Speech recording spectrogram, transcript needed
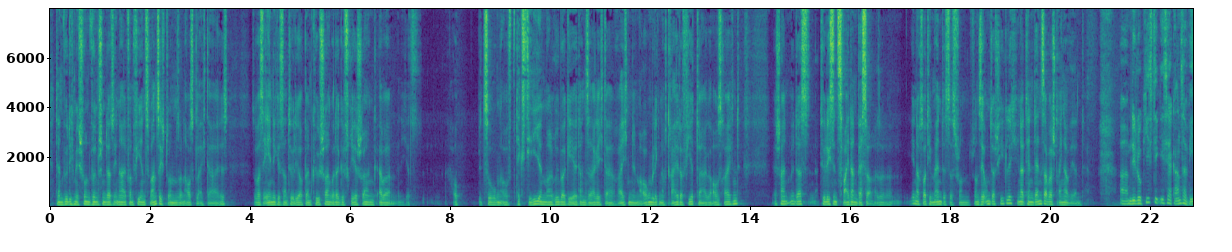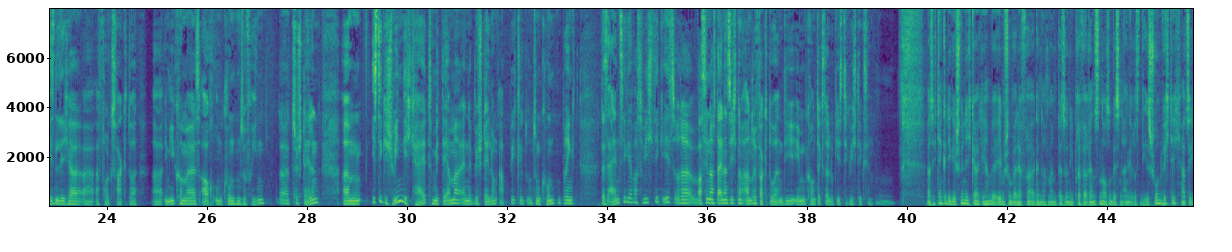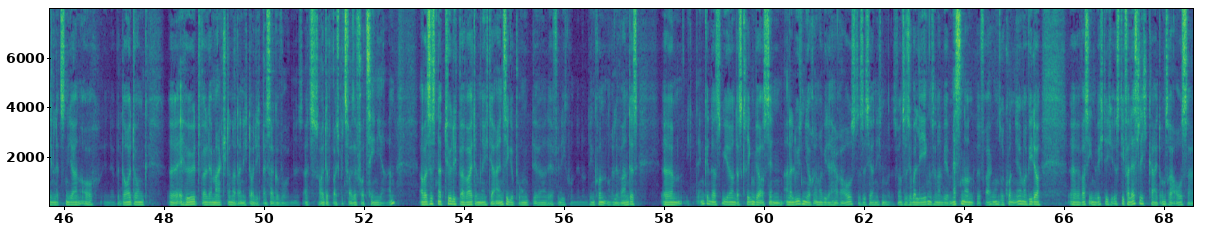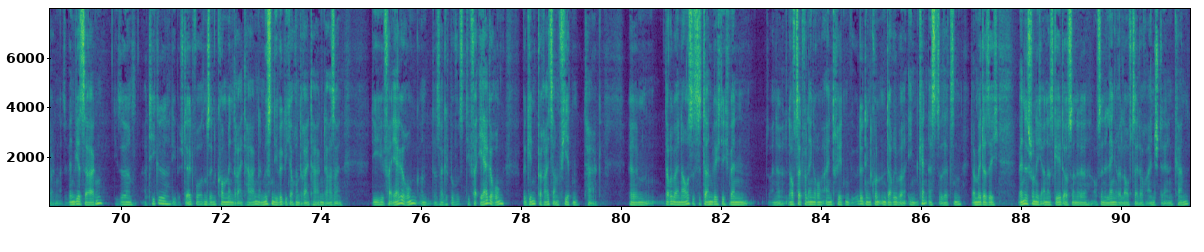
dann würde ich mir schon wünschen, dass innerhalb von 24 Stunden so ein Ausgleich da ist. Sowas ähnliches natürlich auch beim Kühlschrank oder Gefrierschrank, aber wenn ich jetzt hauptbezogen auf Textilien mal rübergehe, dann sage ich, da reichen im Augenblick noch drei oder vier Tage ausreichend erscheint mir das. Natürlich sind zwei dann besser. Also je nach Sortiment ist das schon, schon sehr unterschiedlich, in der Tendenz aber strenger werdend. Ähm, die Logistik ist ja ganz ein wesentlicher äh, Erfolgsfaktor äh, im E-Commerce, auch um Kunden zufriedenzustellen. Äh, ähm, ist die Geschwindigkeit, mit der man eine Bestellung abwickelt und zum Kunden bringt, das Einzige, was wichtig ist? Oder was sind aus deiner Sicht noch andere Faktoren, die im Kontext der Logistik wichtig sind? Also ich denke, die Geschwindigkeit, die haben wir eben schon bei der Frage nach meinen persönlichen Präferenzen noch so ein bisschen angerissen, die ist schon wichtig, hat sich in den letzten Jahren auch in der Bedeutung äh, erhöht, weil der Marktstandard eigentlich deutlich besser geworden ist als heute beispielsweise vor zehn Jahren. Aber es ist natürlich bei weitem nicht der einzige Punkt, der, der für die Kundinnen und den Kunden relevant ist. Ähm, ich denke, dass wir, und das kriegen wir aus den Analysen ja auch immer wieder heraus, das ist ja nicht nur, dass wir uns das überlegen, sondern wir messen und befragen unsere Kunden ja immer wieder, äh, was ihnen wichtig ist, die Verlässlichkeit unserer Aussagen. Also wenn wir sagen, diese Artikel, die bestellt worden sind, kommen in drei Tagen, dann müssen die wirklich auch in drei Tagen da sein. Die Verärgerung, und da sage ich bewusst, die Verärgerung beginnt bereits am vierten Tag. Ähm, darüber hinaus ist es dann wichtig, wenn so eine Laufzeitverlängerung eintreten würde, den Kunden darüber in Kenntnis zu setzen, damit er sich, wenn es schon nicht anders geht, auf so eine, auf so eine längere Laufzeit auch einstellen kann.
